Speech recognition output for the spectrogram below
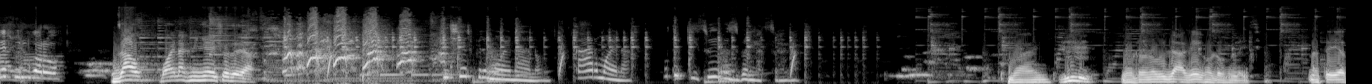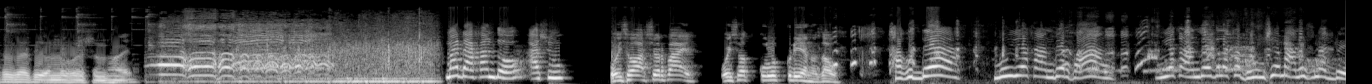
যে শুরু করো। যাও ময়নাক নিয়ে এসো দেয়া। কিসের ফির ময়না আনো? কার ময়না? ও তো কিছুই বুঝবেন লাগছে না। ভাই ঘটনা বুঝে আগে ঘটে ফেলেছে না তো এত তাড়াতাড়ি অন্নপ্রাশন হয়। তো আসুক। ওই সব আসর পায় ওই সব কলক আনো যাও। ঠাকুর দে মুই এক আনবের ভাঙ মুই এক আনবের গেলে একটা মানুষ লাগবে।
